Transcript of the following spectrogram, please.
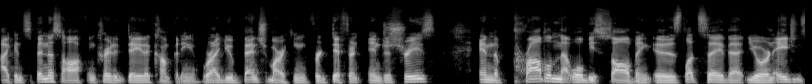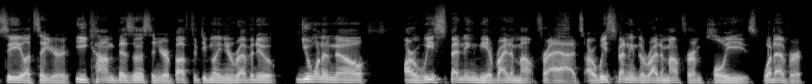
I can spin this off and create a data company where I do benchmarking for different industries. And the problem that we'll be solving is let's say that you're an agency, let's say you're an e-com business and you're above 50 million in revenue. You want to know, are we spending the right amount for ads? Are we spending the right amount for employees? Whatever.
